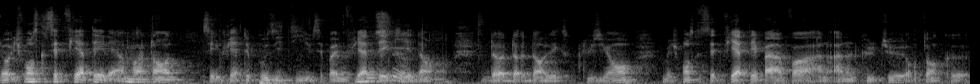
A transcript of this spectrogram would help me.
Donc, je pense que cette fierté, elle est importante. C'est une fierté positive. C'est pas une fierté qui est dans, dans, dans, l'exclusion. Mais je pense que cette fierté par rapport à, notre culture en tant que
